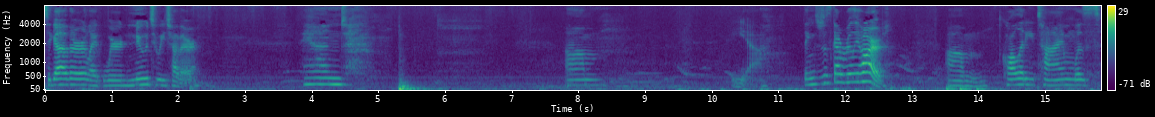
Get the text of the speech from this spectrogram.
together, like we're new to each other. And um yeah, things just got really hard. Um quality time was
